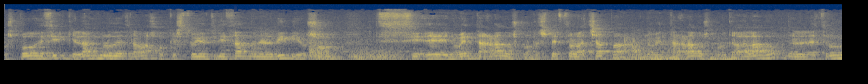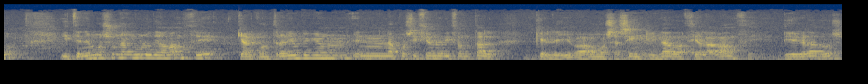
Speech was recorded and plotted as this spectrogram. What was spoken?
os puedo decir que el ángulo de trabajo que estoy utilizando en el vídeo son 90 eh, grados con respecto a la chapa, 90 grados por cada lado del electrodo, y tenemos un ángulo de avance que al contrario que en, la posición horizontal que le llevábamos así inclinado hacia el avance 10 grados,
